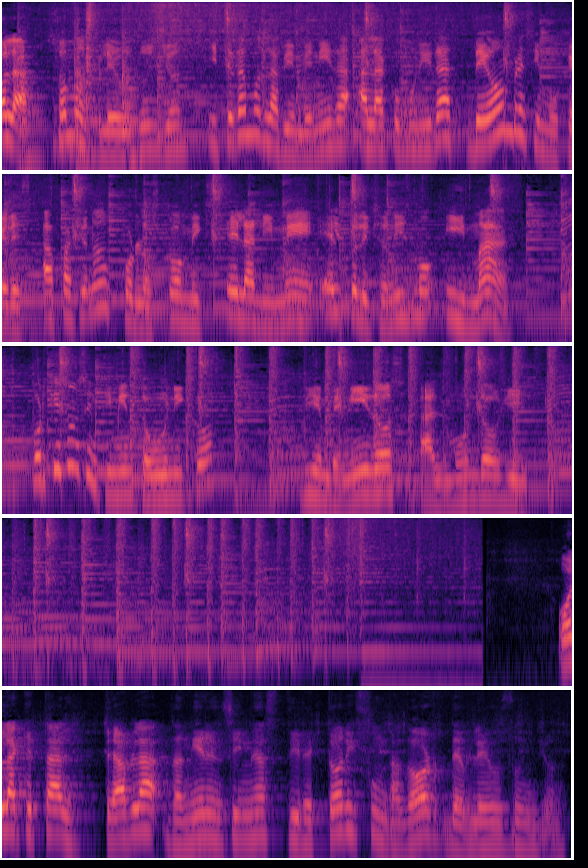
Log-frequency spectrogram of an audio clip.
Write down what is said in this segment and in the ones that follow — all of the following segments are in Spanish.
Hola, somos Bleus Dungeon y te damos la bienvenida a la comunidad de hombres y mujeres apasionados por los cómics, el anime, el coleccionismo y más. ¿Por qué es un sentimiento único? Bienvenidos al mundo geek. Hola, ¿qué tal? Te habla Daniel Encinas, director y fundador de Bleus Dungeon.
